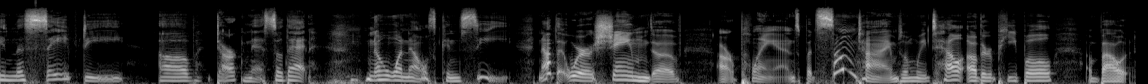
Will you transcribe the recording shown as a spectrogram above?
in the safety of darkness so that no one else can see. Not that we're ashamed of our plans, but sometimes when we tell other people about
